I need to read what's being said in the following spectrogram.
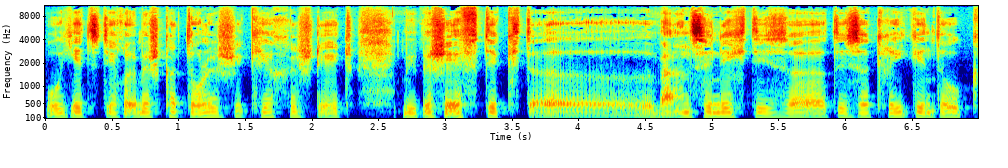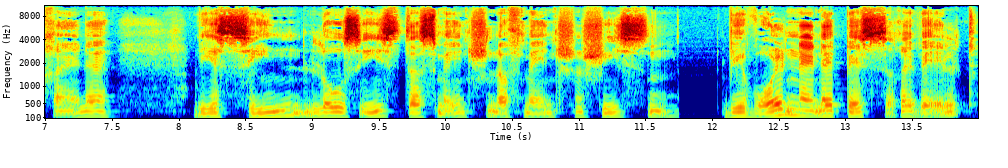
wo jetzt die römisch-katholische Kirche steht. Mich beschäftigt äh, wahnsinnig dieser, dieser Krieg in der Ukraine, wie es sinnlos ist, dass Menschen auf Menschen schießen. Wir wollen eine bessere Welt,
